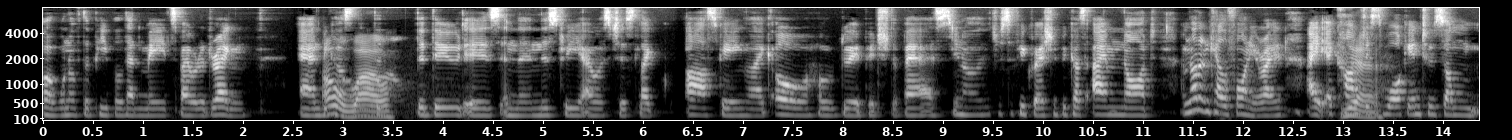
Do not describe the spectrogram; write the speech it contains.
or one of the people that made Spyro the Dragon, and Oh, because wow. the, the dude is in the industry, I was just like asking like, oh, how do I pitch the best? You know, just a few questions because I'm not I'm not in California, right? I, I can't Yeah. just walk into some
